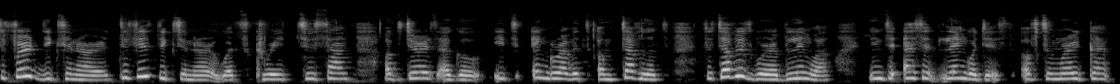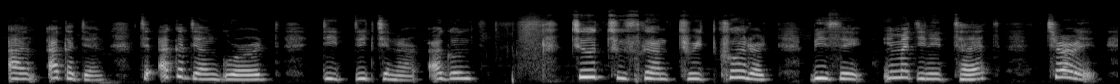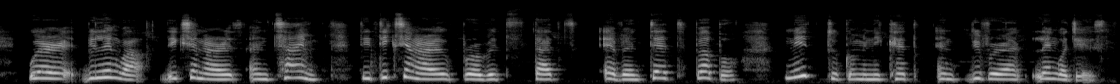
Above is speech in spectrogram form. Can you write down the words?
The first dictionary, the first dictionary was created two cents of years ago. It engraved on tablets. The tablets were bilingual in the ancient languages of Sumerian and Akkadian. The Akkadian word the dictionary to 2300 BC. Imagine that three were bilingual dictionaries and time. The dictionary proves that even dead people need to communicate in different languages.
